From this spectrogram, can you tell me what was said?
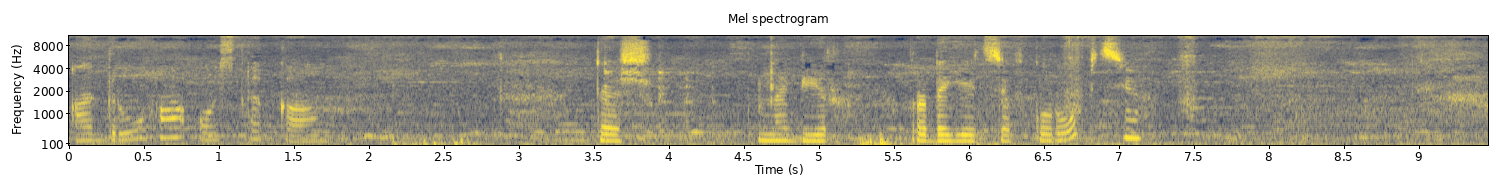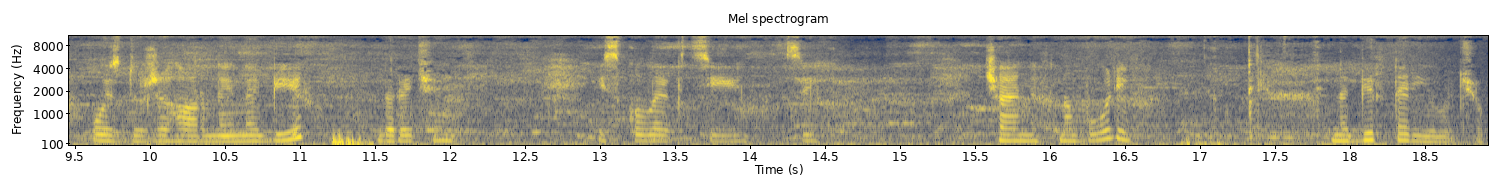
а друга ось така. Теж набір продається в коробці. Ось дуже гарний набір. До речі, із колекції цих чайних наборів. Набір тарілочок.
